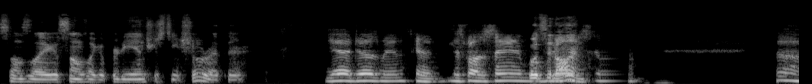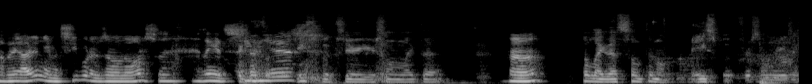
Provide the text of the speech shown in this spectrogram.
Sounds like it sounds like a pretty interesting show right there. Yeah, it does, man. It's kind of that's what I was saying. What's it on? Oh man, I didn't even see what it was on. Honestly, I think it's Like CBS. Facebook series or something like that. Huh? I felt like that's something on Facebook for some reason.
